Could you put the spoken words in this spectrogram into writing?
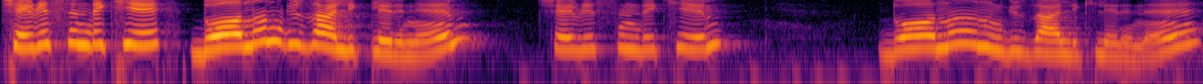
çevresindeki doğanın güzelliklerini, çevresindeki doğanın güzelliklerini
